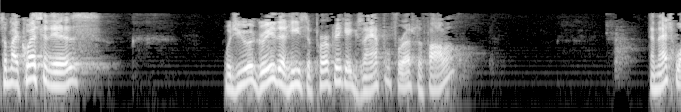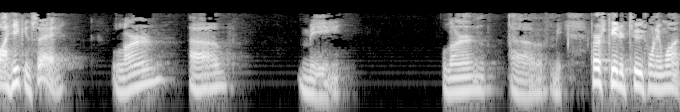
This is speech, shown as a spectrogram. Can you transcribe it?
So my question is, would you agree that he's the perfect example for us to follow? And that's why he can say, learn of me. Learn of me. 1 Peter 2.21.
